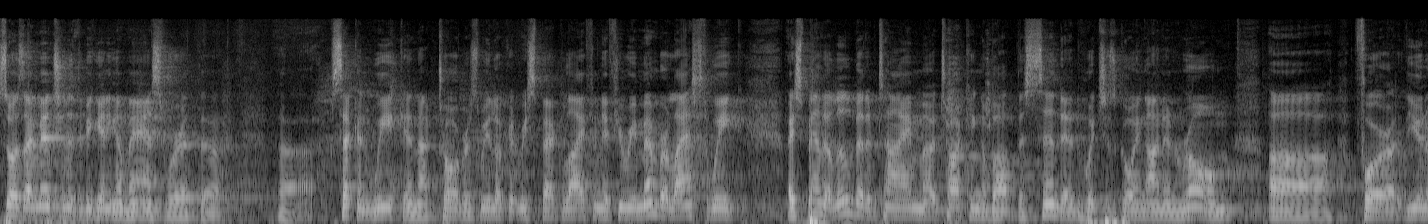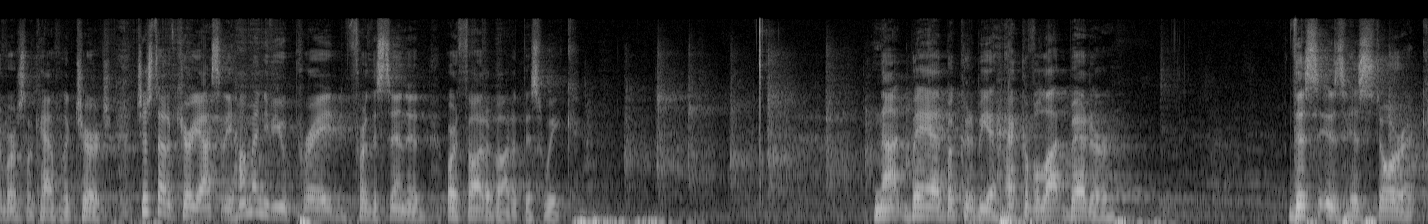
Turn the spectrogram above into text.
So, as I mentioned at the beginning of Mass, we're at the uh, second week in October as we look at Respect Life. And if you remember last week, I spent a little bit of time uh, talking about the Synod, which is going on in Rome uh, for the Universal Catholic Church. Just out of curiosity, how many of you prayed for the Synod or thought about it this week? Not bad, but could be a heck of a lot better. This is historic.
